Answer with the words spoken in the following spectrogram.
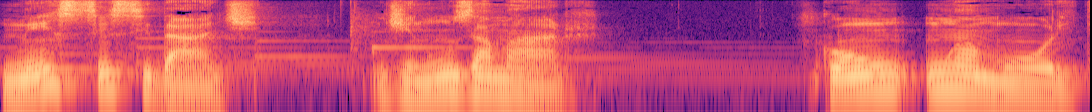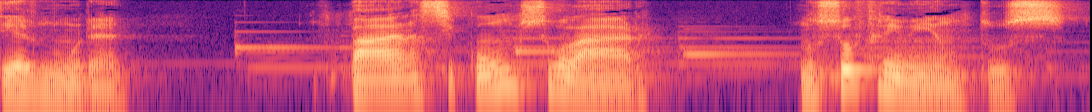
necessidade de nos amar com um amor e ternura para se consolar nos sofrimentos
